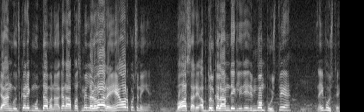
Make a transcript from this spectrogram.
जानबूझकर एक मुद्दा बनाकर आपस में लड़वा रहे हैं और कुछ नहीं है। बहुत सारे। अब्दुल कलाम देख लीजिए, जिनको हम पूछते हैं नहीं पूछते।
